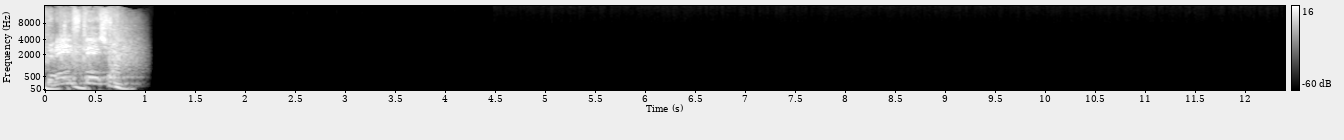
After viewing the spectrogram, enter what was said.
プレイステーション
